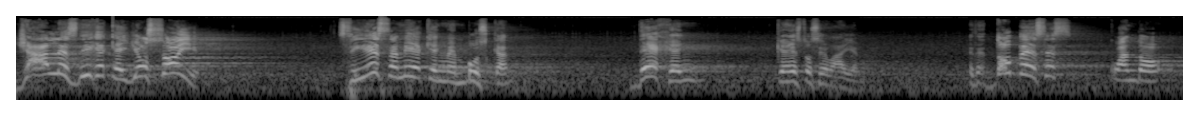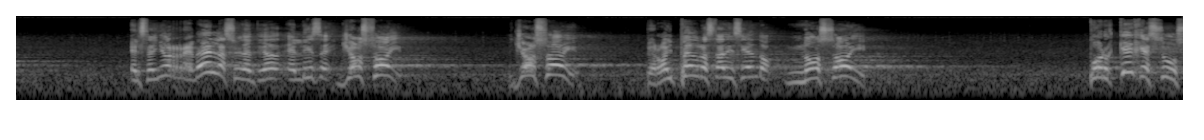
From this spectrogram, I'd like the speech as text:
Ya les dije que yo soy. Si es a mí a quien me busca, dejen que estos se vayan. Dos veces cuando el Señor revela su identidad, Él dice, yo soy, yo soy. Pero hoy Pedro está diciendo, no soy. ¿Por qué Jesús,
